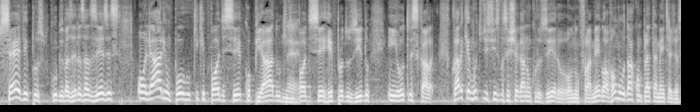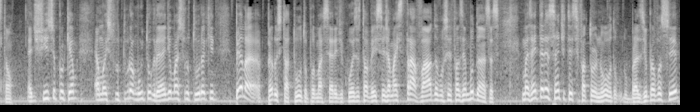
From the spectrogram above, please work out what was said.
serve para os clubes brasileiros, às vezes, olharem um pouco o que, que pode ser copiado, o que, É. que pode ser reproduzido em outra escala. Claro que é muito difícil você chegar num Cruzeiro ou num Flamengo, ó, vamos mudar completamente a gestão. É difícil porque é uma estrutura muito grande, uma estrutura que, pela, pelo estatuto, por uma série de coisas, talvez seja mais travado você fazer mudanças. Mas é interessante ter esse fator novo do, do Brasil para você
